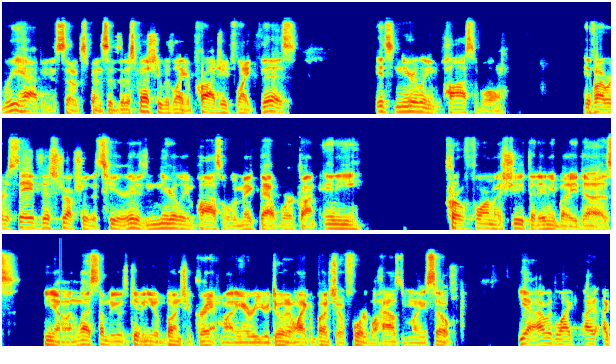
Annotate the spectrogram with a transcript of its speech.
rehabbing is so expensive that especially with like a project like this, it's nearly impossible. If I were to save this structure that's here, it is nearly impossible to make that work on any pro forma sheet that anybody does, you know, unless somebody was giving you a bunch of grant money or you're doing like a bunch of affordable housing money. So yeah, I would like, I, I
